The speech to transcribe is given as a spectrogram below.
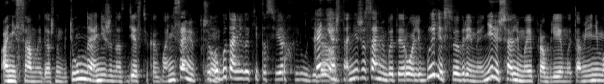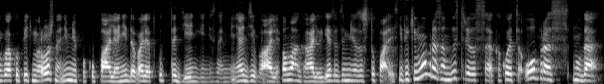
они самые должны быть умные, они же нас в детстве как бы, они сами... Что, ну, как будто они какие-то сверхлюди. Конечно, да? они же сами в этой роли были в свое время, они решали мои проблемы, там, я не могла купить мороженое, они мне покупали, они давали откуда-то деньги, не знаю, меня одевали, помогали, где-то за меня заступались. И таким образом выстроился какой-то образ, ну да,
